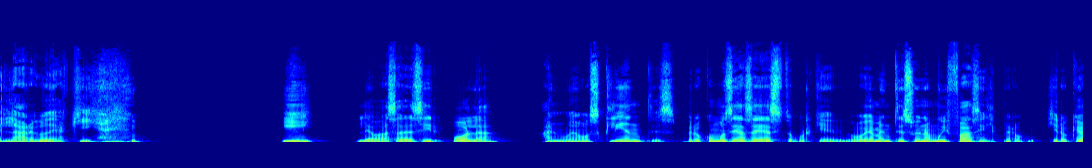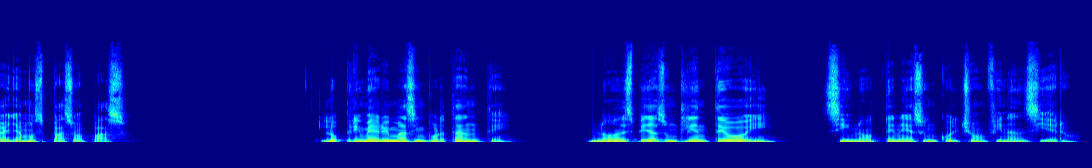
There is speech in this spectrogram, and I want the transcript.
largo de aquí. y le vas a decir hola a nuevos clientes. Pero ¿cómo se hace esto? Porque obviamente suena muy fácil, pero quiero que vayamos paso a paso. Lo primero y más importante, no despidas un cliente hoy si no tenés un colchón financiero.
